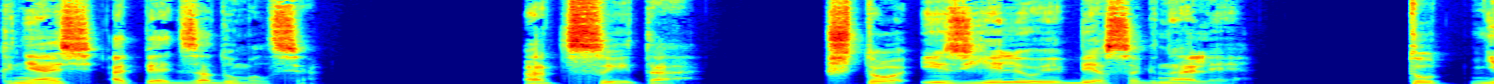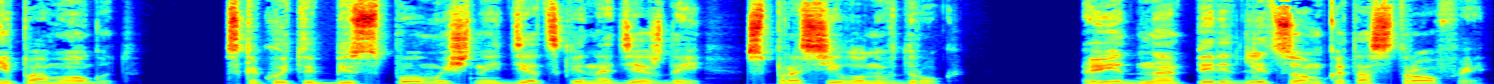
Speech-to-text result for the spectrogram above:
Князь опять задумался. «Отцы-то что из Елюи беса гнали? Тут не помогут? С какой-то беспомощной детской надеждой спросил он вдруг. Видно, перед лицом катастрофы,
